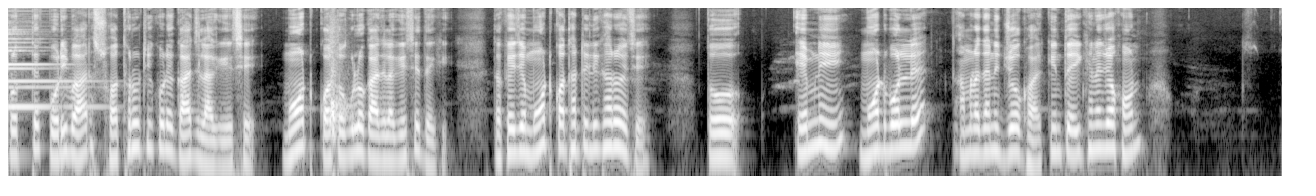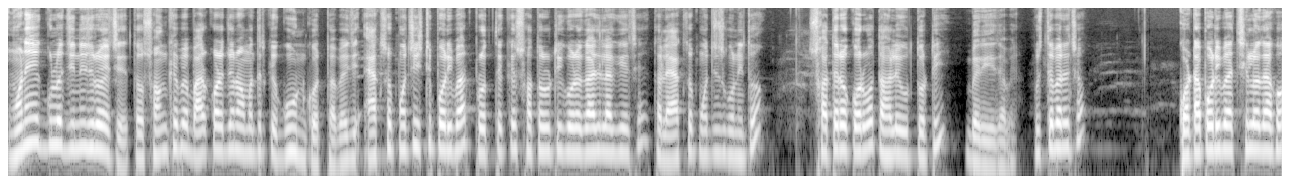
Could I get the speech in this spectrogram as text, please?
প্রত্যেক পরিবার সতেরোটি করে গাছ লাগিয়েছে। মোট কতগুলো গাছ লাগিয়েছে দেখি। দেখো, এই যে মোট কথাটি লেখা রয়েছে, তো এমনি মোট বললে আমরা জানি যোগ হয়, কিন্তু এইখানে যখন অনেকগুলো জিনিস রয়েছে, তো সংক্ষেপে বার করার জন্য আমাদেরকে গুণ করতে হবে। এই যে একশো পঁচিশটি পরিবার প্রত্যেককে সতেরোটি করে গাছ লাগিয়েছে, তাহলে একশো পঁচিশ গুণিত সতেরো করব, তাহলে উত্তরটি বেরিয়ে যাবে। বুঝতে পেরেছ? কটা পরিবার ছিল দেখো?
